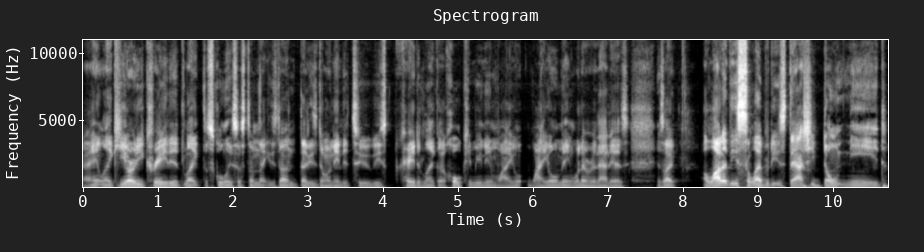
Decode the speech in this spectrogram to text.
Right? Like he already created like the schooling system that he's done that he's donated to. He's created like a whole community in Wyoming, whatever that is. It's like a lot of these celebrities, they actually don't need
